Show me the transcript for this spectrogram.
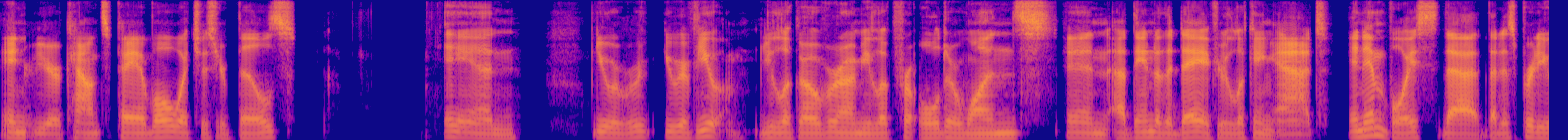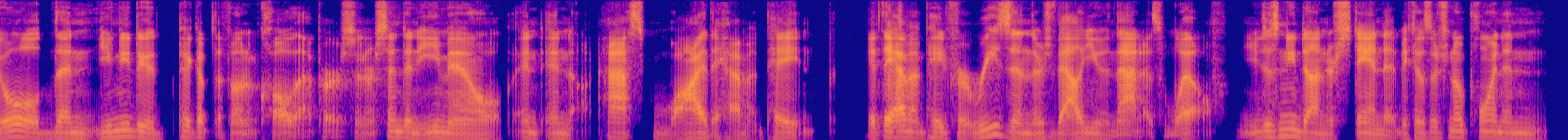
and your accounts payable, which is your bills, and you re- you review them. You look over them. You look for older ones, and at the end of the day, if you're looking at an invoice that that is pretty old, then you need to pick up the phone and call that person, or send an email and and ask why they haven't paid if they haven't paid for a reason, there's value in that as well. You just need to understand it because there's no point in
